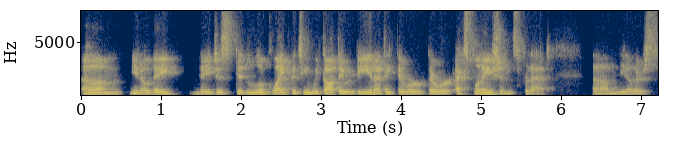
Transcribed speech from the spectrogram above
Um, you know, they they just didn't look like the team we thought they would be, and I think there were there were explanations for that. Um, you know, there's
